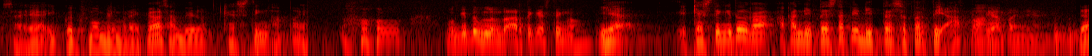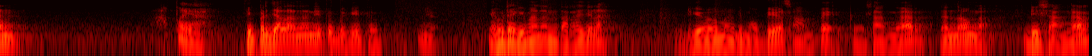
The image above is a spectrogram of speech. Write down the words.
saya ikut mobil mereka sambil casting apa ya? Oh, begitu belum tahu arti casting om? Ya, casting itu ka- akan dites, tapi dites seperti apa? Seperti apanya? Dan apa ya? Di perjalanan itu begitu. Ya. Ya udah gimana ntar aja lah. Dia di mobil sampai ke sanggar dan tahu nggak di sanggar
